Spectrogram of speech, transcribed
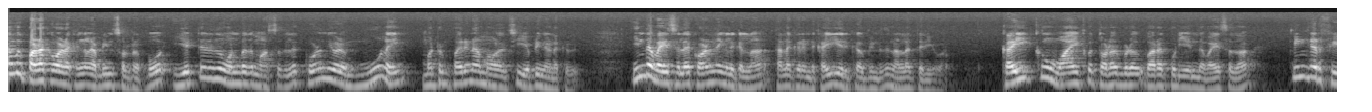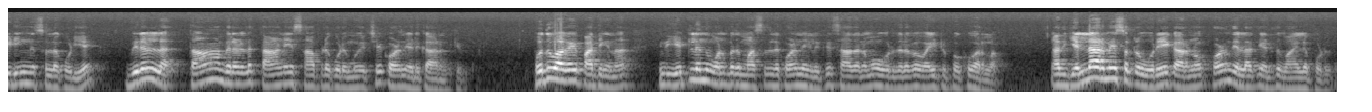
உணவு பழக்க வழக்கங்கள் அப்படின்னு சொல்கிறப்போ எட்டுலேருந்து ஒன்பது மாசத்துல குழந்தையோட மூளை மற்றும் பரிணாம வளர்ச்சி எப்படி நடக்குது? இந்த வயசில் குழந்தைங்களுக்கெல்லாம் தனக்கு ரெண்டு கை இருக்குது அப்படின்றது நல்லா தெரிய வரும். கைக்கும் வாய்க்கும் தொடர்பு வரக்கூடிய இந்த வயசை தான் ஃபிங்கர் ஃபீடிங்னு சொல்லக்கூடிய விரலில் தான் விரலில் தானே சாப்பிடக்கூடிய முயற்சியை குழந்தை எடுக்க ஆரம்பிக்குது. பொதுவாகவே பார்த்தீங்கன்னா இந்த எட்டுலேருந்து ஒன்பது மாசத்துல குழந்தைங்களுக்கு சாதாரணமாக ஒரு தடவை வயிற்றுப்போக்கு வரலாம். அது எல்லாருமே சொல்கிற ஒரே காரணம் குழந்தை எல்லாத்தையும் எடுத்து வாயில போடுது.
